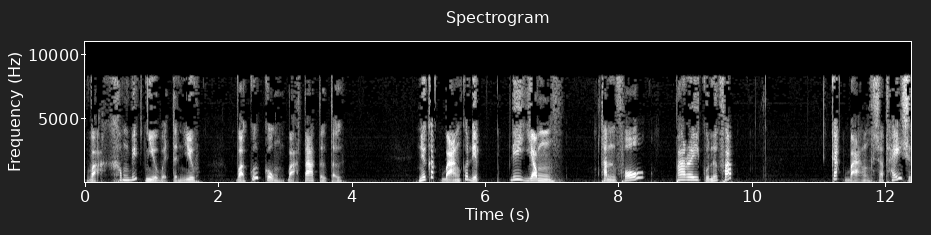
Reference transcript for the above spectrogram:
và không biết nhiều về tình yêu. Và cuối cùng bà ta tự tử. Nếu các bạn có dịp đi vòng thành phố Paris của nước Pháp, các bạn sẽ thấy sự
